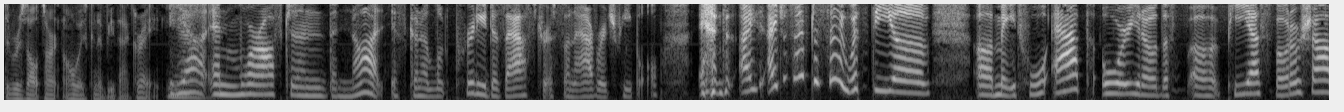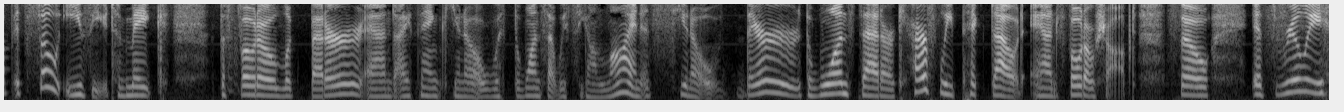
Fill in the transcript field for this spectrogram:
the results aren't always going to be that great. Yeah, yeah and more often than not, it's going to look pretty disastrous on average people. And I, I just have to say, with the uh, uh, Meitu app or you know the uh, PS Photoshop, it's so easy to make the photo look better. And I think, you know, with the ones that we see online, it's, you know, they're the ones that are carefully picked out and photoshopped. So it's really.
